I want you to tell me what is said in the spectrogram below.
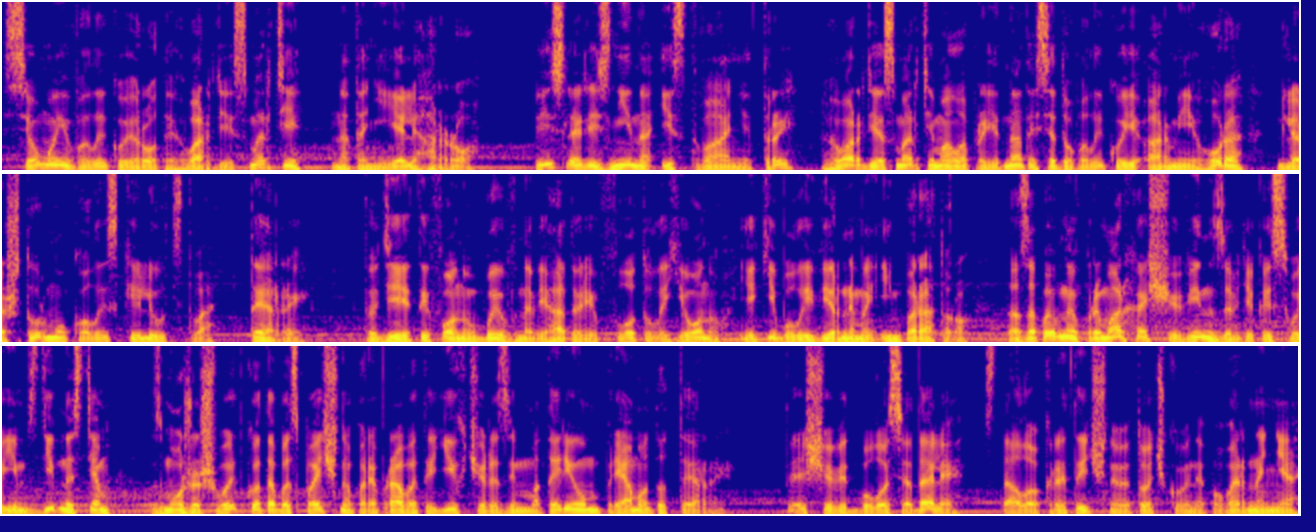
сьомої великої роти гвардії смерті Натаніель Гарро. Після різні на Іствані 3 гвардія смерті мала приєднатися до великої армії гора для штурму колиски людства Терри. Тоді Тифон убив навігаторів флоту легіону, які були вірними імператору, та запевнив примарха, що він, завдяки своїм здібностям, зможе швидко та безпечно переправити їх через імматеріум прямо до Терри. Те, що відбулося далі, стало критичною точкою неповернення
